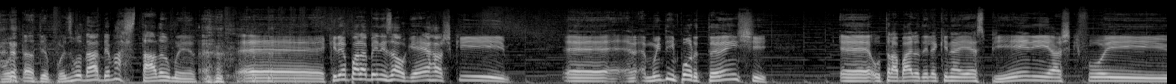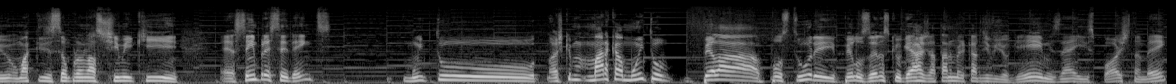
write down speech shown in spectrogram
Vou dar- depois vou dar uma devastada no banheiro. É, queria parabenizar o Guerra, acho que é, é- é muito importante é, o trabalho dele aqui na ESPN. Acho que foi uma aquisição para o nosso time que é sem precedentes. Muito. Acho que marca muito pela postura e pelos anos que o Guerra já tá no mercado de videogames, né? E esporte também.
